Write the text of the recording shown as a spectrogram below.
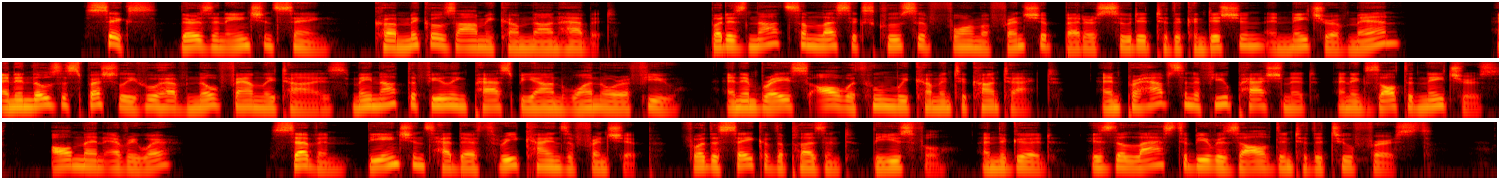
6. There is an ancient saying, Ca amicos amicum non habet. But is not some less exclusive form of friendship better suited to the condition and nature of man? And in those especially who have no family ties, may not the feeling pass beyond one or a few, and embrace all with whom we come into contact, and perhaps in a few passionate and exalted natures, all men everywhere? 7. The ancients had their three kinds of friendship, for the sake of the pleasant, the useful, and the good. Is the last to be resolved into the two first?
